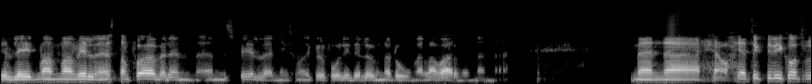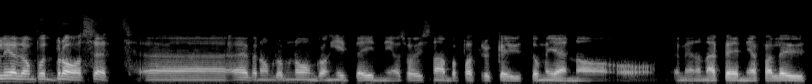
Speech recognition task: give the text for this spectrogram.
det blir, man, man ville nästan få över en, en spelvändning så man skulle få lite lugn och ro mellan varven. Men, men eh, ja, jag tyckte vi kontrollerade dem på ett bra sätt. Eh, även om de någon gång hittade in i oss var vi snabba på att trycka ut dem igen. Och, och jag menar när Peña faller ut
